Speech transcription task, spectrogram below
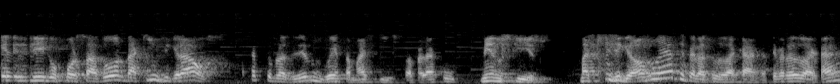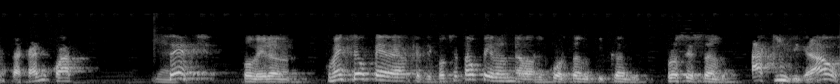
ele liga o forçador, dá 15 graus, até porque o brasileiro não aguenta mais que isso, trabalhar com menos que isso. Mas 15 graus não é a temperatura da carne, a temperatura da carne, da carne é 4. É. 7, tolerando. Como é que você opera? Quer dizer, quando você está operando ela, cortando, picando, processando a 15 graus,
